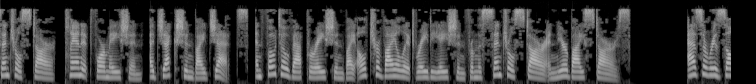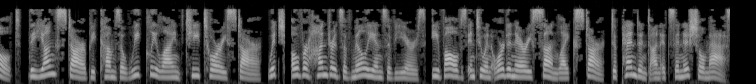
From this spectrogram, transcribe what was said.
central star, planet formation, ejection by jets, and photoevaporation by ultraviolet radiation from the central star and nearby stars. As a result, the young star becomes a weakly lined T Tauri star, which, over hundreds of millions of years, evolves into an ordinary Sun-like star, dependent on its initial mass.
